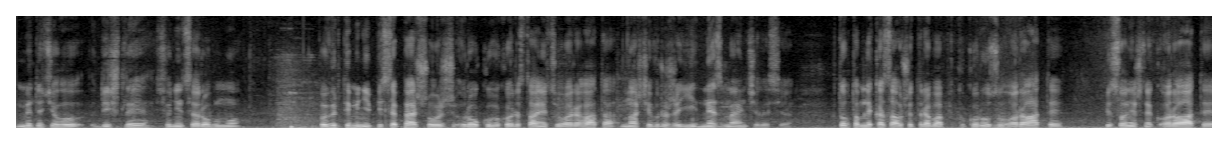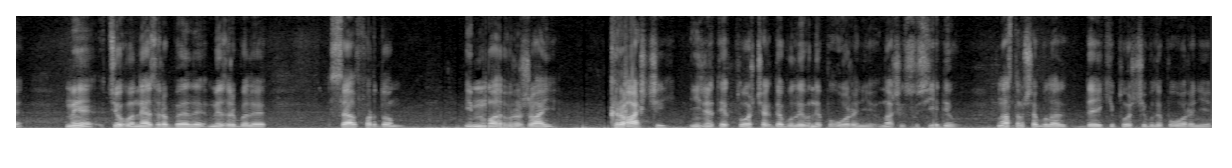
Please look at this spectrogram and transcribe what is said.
Ми до цього дійшли, сьогодні це робимо. Повірте мені, після першого ж року використання цього агрегата наші врожаї не зменшилися. Хто б там не казав, що треба під кукурузу орати, під соняшник орати. Ми цього не зробили. Ми зробили селфордом, і ми мали врожай кращий, ніж на тих площах, де були вони поорані. Наших сусідів. У нас там ще були деякі площі були поорані,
